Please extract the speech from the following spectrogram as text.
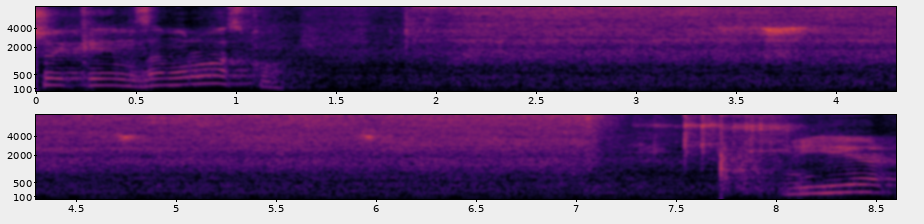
Пшикаємо заморозку. Є.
